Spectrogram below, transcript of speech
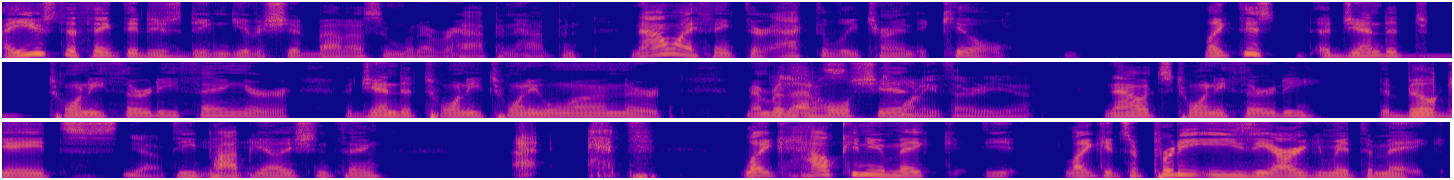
I used to think they just didn't give a shit about us and whatever happened happened. Now I think they're actively trying to kill, like this agenda twenty thirty thing or agenda twenty twenty one or remember that whole shit. Twenty thirty, yeah. Now it's 2030, the Bill Gates Yeah. depopulation thing. I, like, how can you make like it's a pretty easy argument to make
